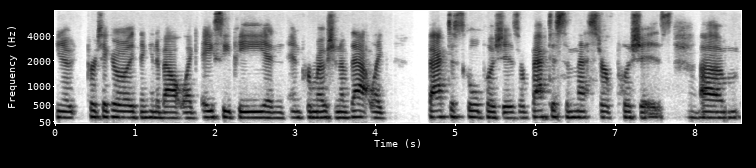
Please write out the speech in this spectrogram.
you know, particularly thinking about like ACP and and promotion of that, like back to school pushes or back to semester pushes. Mm-hmm. Um,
